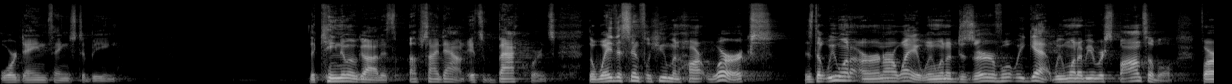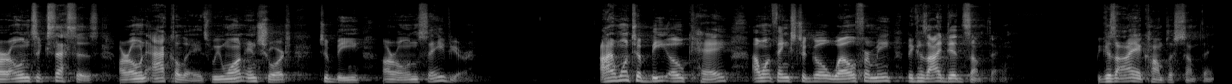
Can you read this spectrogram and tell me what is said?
ordained things to be. The kingdom of God is upside down, it's backwards. The way the sinful human heart works is that we want to earn our way. We want to deserve what we get. We want to be responsible for our own successes, our own accolades. We want, in short, to be our own savior. I want to be okay. I want things to go well for me because I did something, because I accomplished something.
